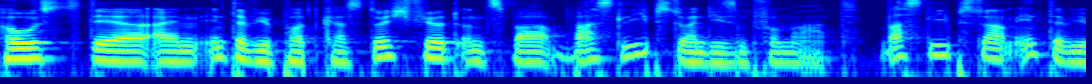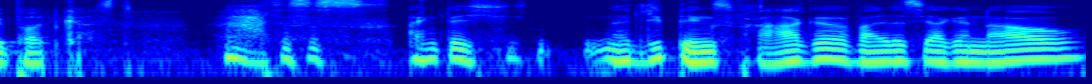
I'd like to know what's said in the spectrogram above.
Host, der einen Interview-Podcast durchführt. Und zwar, was liebst du an diesem Format? Was liebst du am Interview-Podcast? Ah, das ist eigentlich eine Lieblingsfrage, weil es ja genau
